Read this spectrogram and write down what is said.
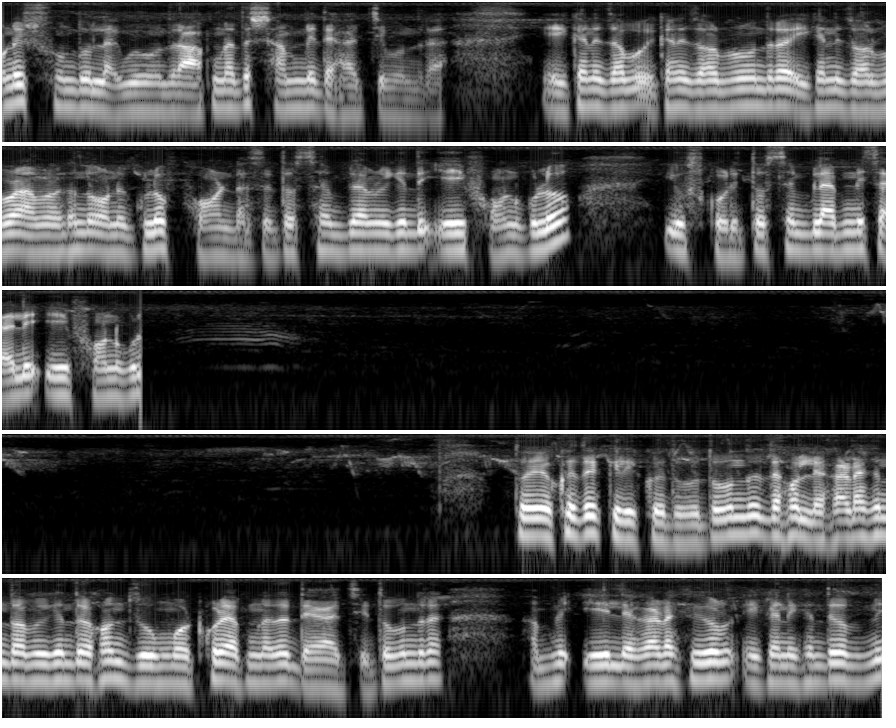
অনেক সুন্দর লাগবে বন্ধুরা। আপনাদের সামনে দেখাচ্ছি বন্ধুরা। এখানে যাব, এখানে যাওয়ার পর বন্ধুরা, এখানে যাওয়ার পর আমার কিন্তু অনেকগুলো ফন্ট আছে। তো সিম্পলি আমি কিন্তু এই ফোনগুলো ইউজ করি। তো সিম্পলি আপনি চাইলে এই ফোনগুলো তো ওকেতে ক্লিক করে দেবো। তো বন্ধুরা, দেখো, লেখাটা কিন্তু আমি কিন্তু এখন জুম আউট করে আপনাদের দেখাচ্ছি। তো বন্ধুরা, আপনি এই লেখাটা কী করবেন? এখানে কিন্তু আপনি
